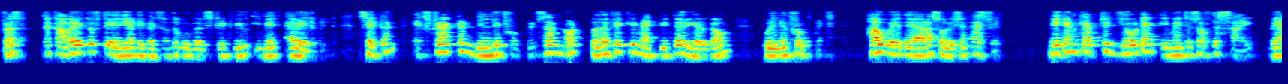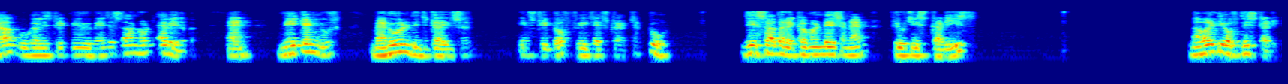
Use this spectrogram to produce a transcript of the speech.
First, the coverage of the area depends on the Google Street View image availability. Second, extracted building footprints are not perfectly matched with the real ground building footprints. However, there are solutions as well. We can capture geotag images of the site where Google Street View images are not available. And we can use manual digitization instead of feature extraction tool. These are the recommendation and future studies. Novelty of this study.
